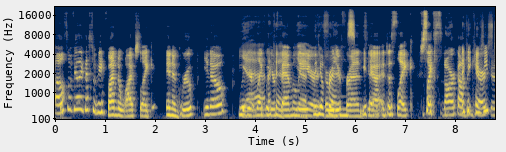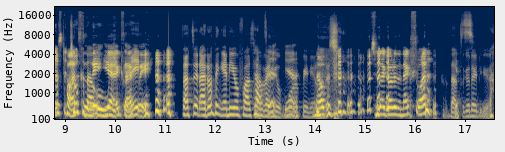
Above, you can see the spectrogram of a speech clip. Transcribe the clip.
also feel like this would be fun to watch like in a group, you know? With your Yeah, like with like your a- family yeah, or with your or with your friends, friends. yeah. Yeah. And just like just like snark on Like, the it gives you characters stuff to talk about constantly. all Yeah, week, right? exactly. That's it. I don't think any of us have That's any it, more yeah. opinion. Nope. on this. Should I go to the next one? That's a good idea.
